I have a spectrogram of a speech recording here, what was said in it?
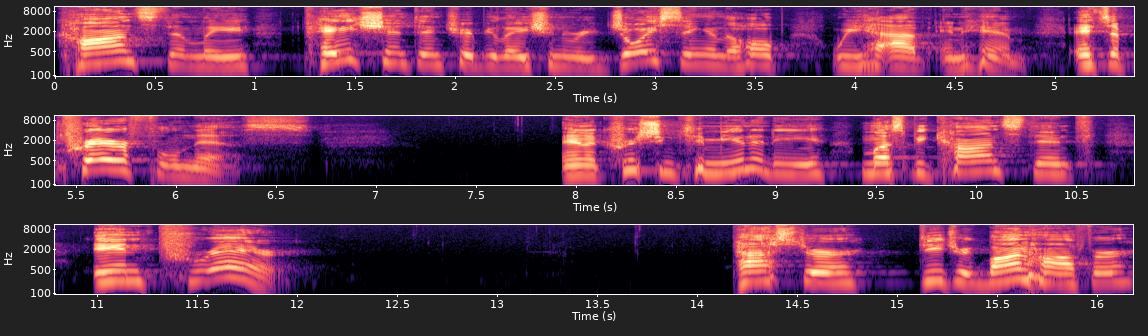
constantly patient in tribulation, rejoicing in the hope we have in Him. It's a prayerfulness. And a Christian community must be constant in prayer. Pastor Dietrich Bonhoeffer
